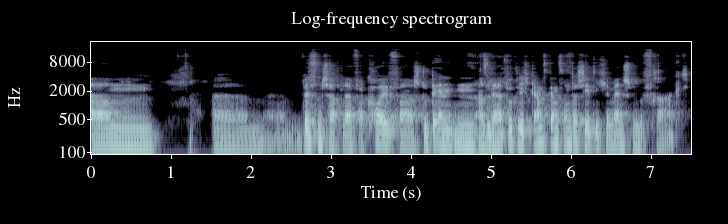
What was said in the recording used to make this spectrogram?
ähm, ähm, Wissenschaftler, Verkäufer, Studenten. Also der hat wirklich ganz, ganz unterschiedliche Menschen befragt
